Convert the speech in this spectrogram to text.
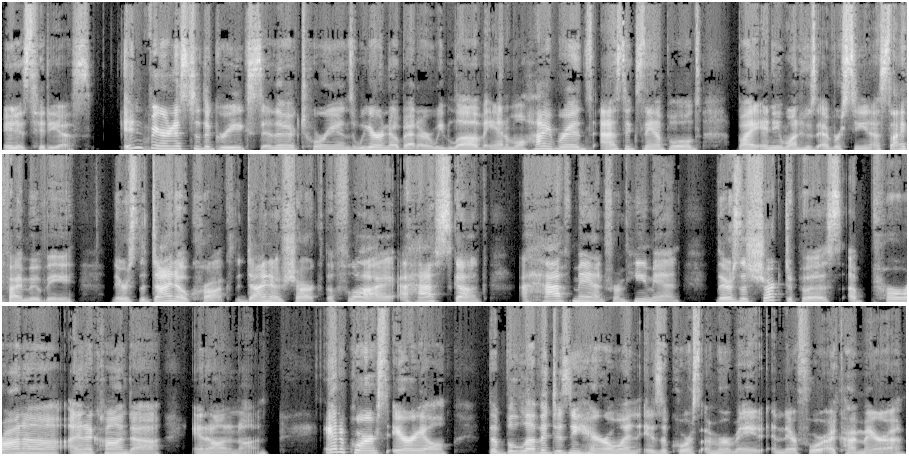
it is hideous. In mm. fairness to the Greeks and the Victorians, we are no better. We love animal hybrids, as exampled by anyone who's ever seen a sci fi movie. There's the dino croc, the dino shark, the fly, a half skunk, a half man from He Man. There's a sharktopus, a piranha anaconda, and on and on. And of course, Ariel, the beloved Disney heroine, is of course a mermaid and therefore a chimera.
